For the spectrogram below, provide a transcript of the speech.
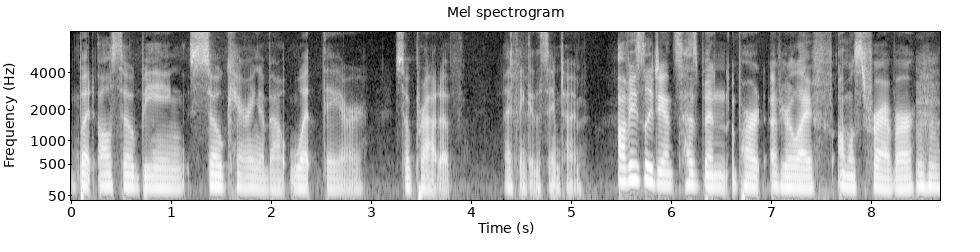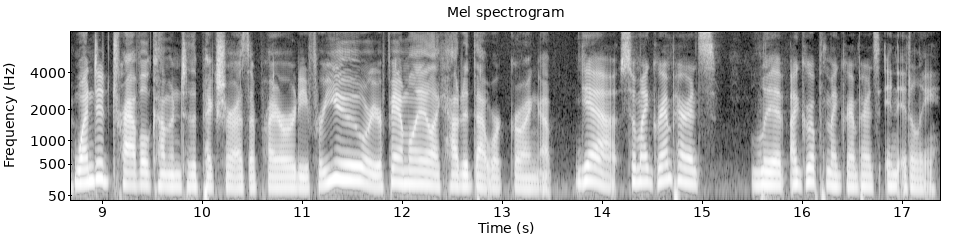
but also being so caring about what they are so proud of. I think at the same time. Obviously, dance has been a part of your life almost forever. When did travel come into the picture as a priority for you or your family? Like, how did that work growing up? Yeah. So my grandparents live, I grew up with my grandparents in Italy.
